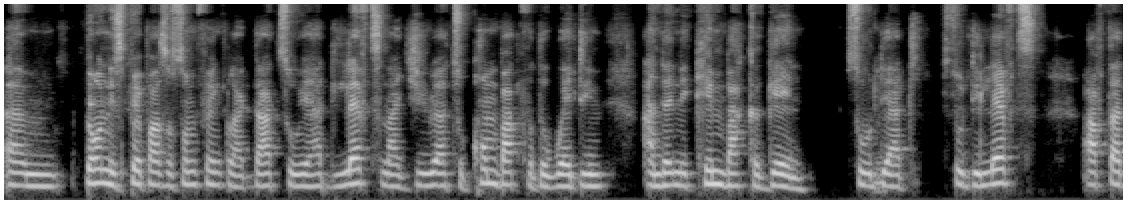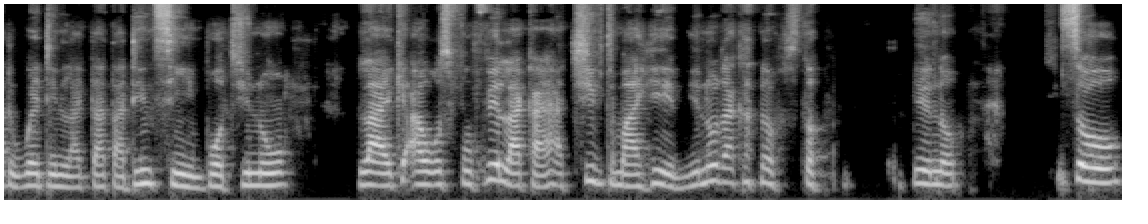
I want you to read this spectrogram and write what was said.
um done his papers or something like that. So he had left Nigeria to come back for the wedding, and then he came back again. So they had so they left after the wedding like that. I didn't see him, but you know, like I was fulfilled, like I achieved my aim, you know, that kind of stuff, you know. So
